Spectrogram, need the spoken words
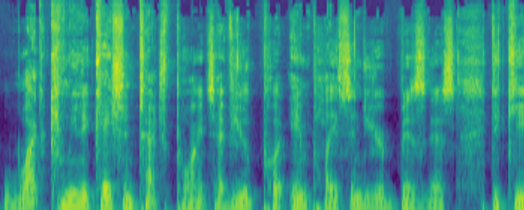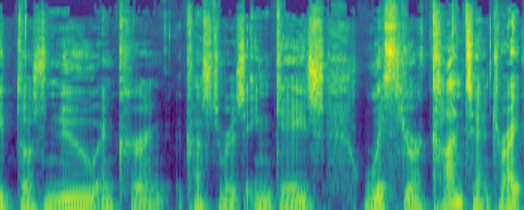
What communication touch points have you put in place into your business to keep those new and current customers engaged with your content, right?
